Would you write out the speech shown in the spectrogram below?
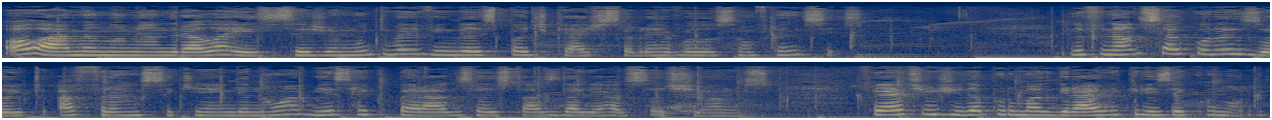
Olá, meu nome é André Laís e seja muito bem-vindo a esse podcast sobre a Revolução Francesa. No final do século XVIII, a França, que ainda não havia se recuperado dos resultados da Guerra dos Sete Anos, foi atingida por uma grave crise econômica.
